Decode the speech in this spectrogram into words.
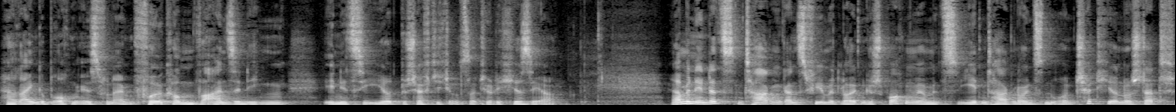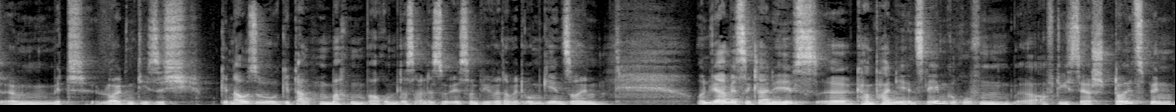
hereingebrochen ist, von einem vollkommen Wahnsinnigen initiiert, beschäftigt uns natürlich hier sehr. Wir haben in den letzten Tagen ganz viel mit Leuten gesprochen. Wir haben jetzt jeden Tag 19 Uhr einen Chat hier in der Stadt ähm, mit Leuten, die sich genauso Gedanken machen, warum das alles so ist und wie wir damit umgehen sollen. Und wir haben jetzt eine kleine Hilfskampagne ins Leben gerufen, äh, auf die ich sehr stolz bin.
